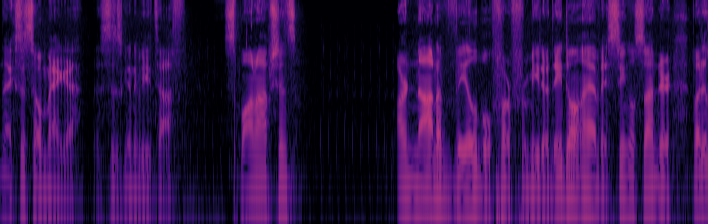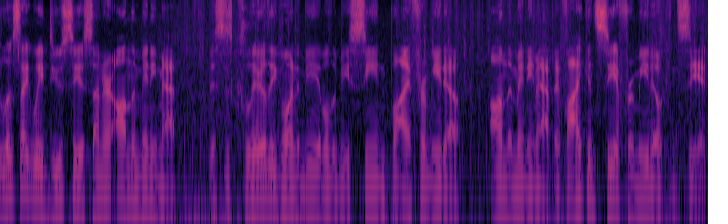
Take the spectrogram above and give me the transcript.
Nexus Omega, this is going to be tough. Spawn options are not available for Formido. They don't have a single Sunder, but it looks like we do see a Sunder on the minimap. This is clearly going to be able to be seen by Formido on the minimap. If I can see it, Formido can see it.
